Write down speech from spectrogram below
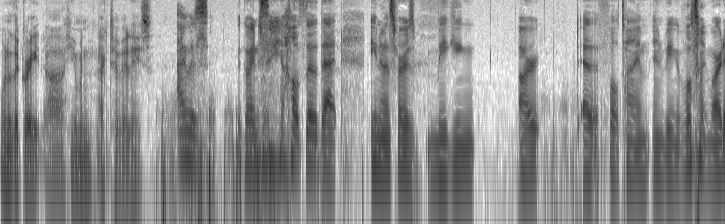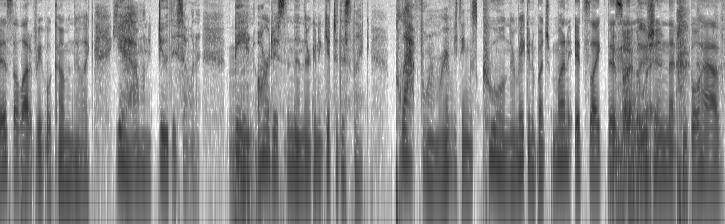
one of the great uh, human activities. I was going to say also that, you know, as far as making art uh, full time and being a full time artist, a lot of people come and they're like, "Yeah, I want to do this. I want to be an artist," and then they're going to get to this like platform where everything's cool and they're making a bunch of money. It's like this by way- illusion that people have.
